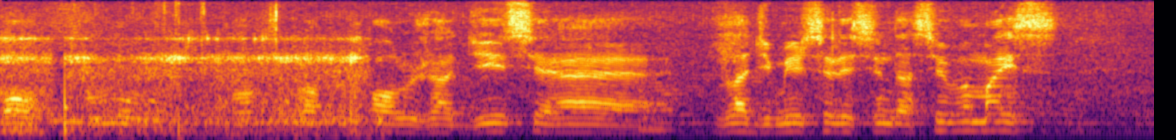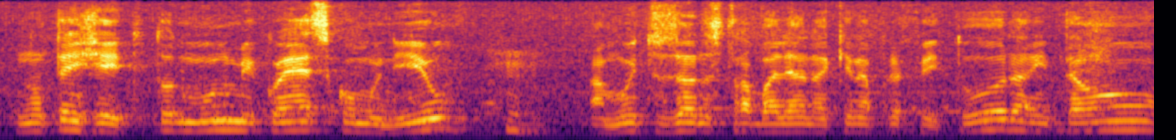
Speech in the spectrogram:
Bom, como o próprio Paulo já disse, é Vladimir Celestino da Silva, mas não tem jeito, todo mundo me conhece como Nil, há muitos anos trabalhando aqui na prefeitura, então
